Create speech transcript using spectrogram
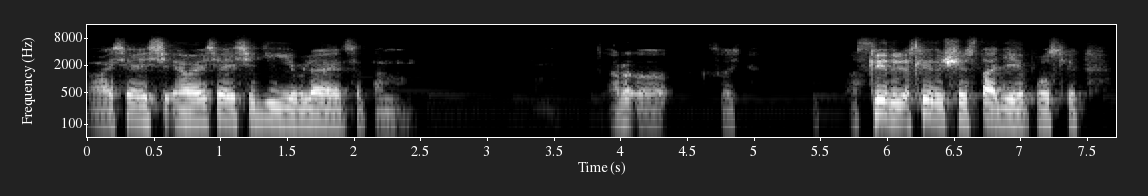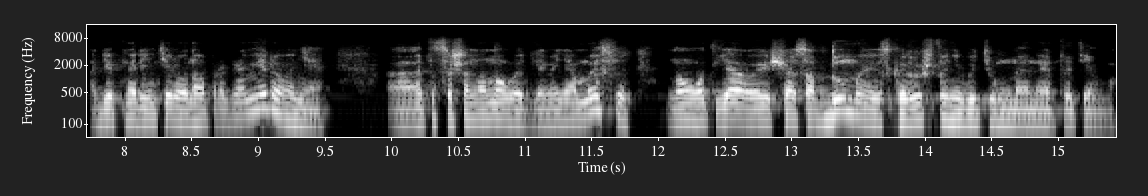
CI-CD является там следующей стадией после объектно-ориентированного программирования – а, это совершенно новая для меня мысль, но вот я сейчас обдумаю и скажу что-нибудь умное на эту тему.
